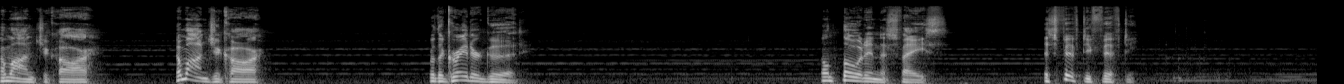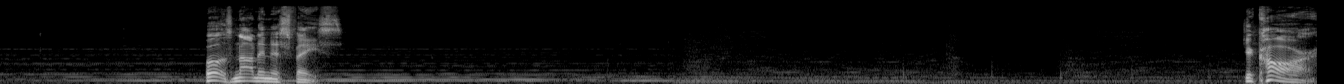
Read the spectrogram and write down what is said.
Come on, G'Kar. Come on, G'Kar. For the greater good. Don't throw it in his face. It's 50 50. Well, it's not in his face. G'Kar.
